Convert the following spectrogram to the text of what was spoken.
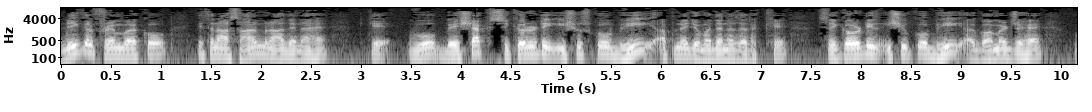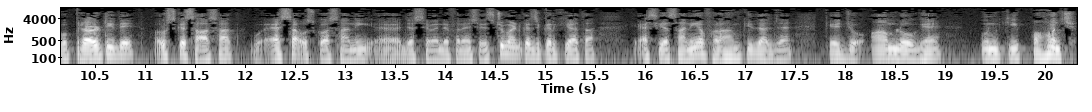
لیگل فریم ورک کو اتنا آسان بنا دینا ہے کہ وہ بے شک سیکورٹی ایشوز کو بھی اپنے جو مد نظر رکھے سیکورٹی ایشو کو بھی گورنمنٹ جو ہے وہ پرائرٹی دے اور اس کے ساتھ ساتھ وہ ایسا اس کو آسانی جیسے میں نے فائنینشیل انسٹرومنٹ کا ذکر کیا تھا کہ ایسی آسانیاں فراہم کی جا جائیں کہ جو عام لوگ ہیں، ان کی پہنچ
